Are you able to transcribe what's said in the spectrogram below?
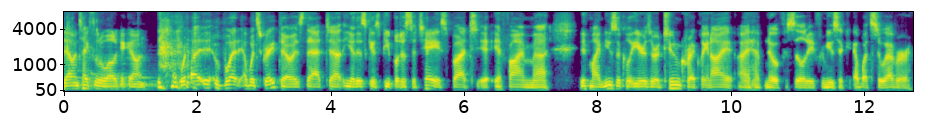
That one takes a little while to get going. what, what, what's great though is that uh, you know this gives people just a taste. But if I'm uh, if my musical ears are attuned correctly, and I I have no facility for music whatsoever,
